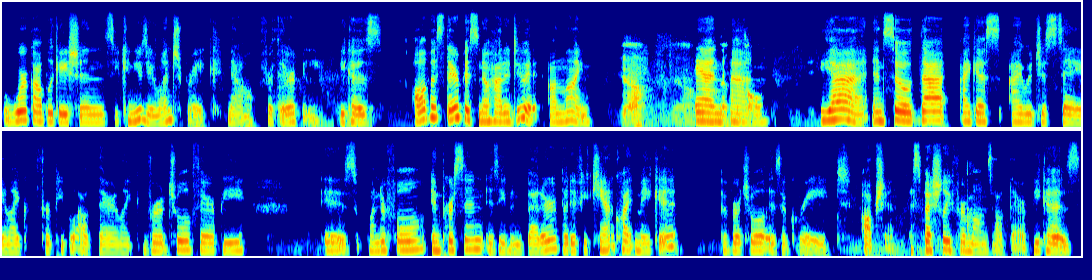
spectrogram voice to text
work obligations, you can use your lunch break now for therapy because all of us therapists know how to do it online. Yeah, yeah. And um, yeah, and so that I guess I would just say, like, for people out there, like, virtual therapy is wonderful. In person is even better, but if you can't quite make it, a virtual is a great option, especially for moms out there, because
